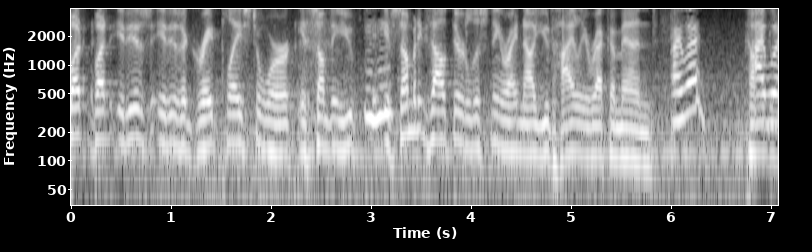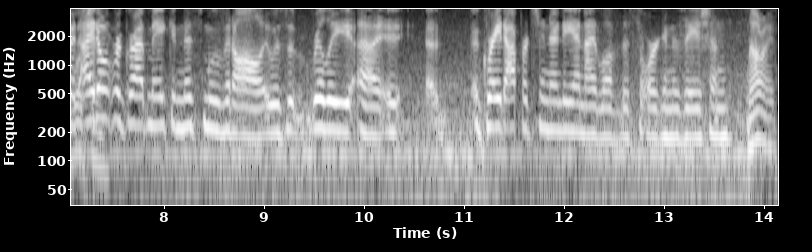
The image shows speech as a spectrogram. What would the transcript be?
But but it is it is a great place to work. It's something you Mm-hmm. if somebody's out there listening right now, you'd highly recommend. I would. I would. I don't regret making this move at all. It was a really uh, a, a great opportunity, and I love this organization. All right.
